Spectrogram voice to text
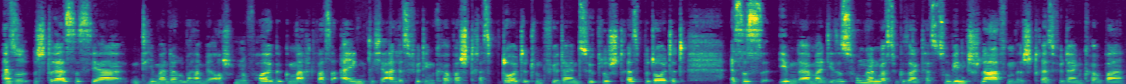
also Stress ist ja ein Thema, darüber haben wir auch schon eine Folge gemacht, was eigentlich alles für den Körper Stress bedeutet und für deinen Zyklus Stress bedeutet. Es ist eben einmal dieses Hungern, was du gesagt hast, zu wenig Schlafen ist Stress für deinen Körper,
